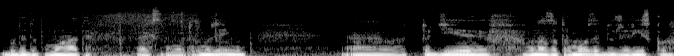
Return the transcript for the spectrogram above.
буде допомагати в екстреному тормозінні. Е, Тоді вона затормозить дуже різко,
